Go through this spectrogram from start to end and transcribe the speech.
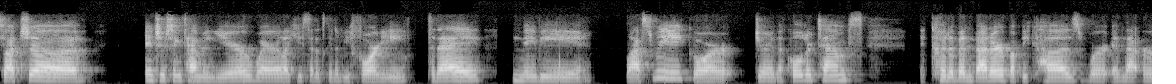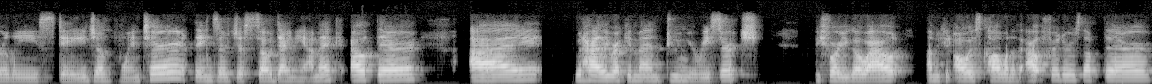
such a interesting time of year where, like you said, it's going to be 40 today, maybe last week or during the colder temps. it could have been better, but because we're in that early stage of winter, things are just so dynamic out there. I would highly recommend doing your research before you go out. Um, you can always call one of the outfitters up there.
